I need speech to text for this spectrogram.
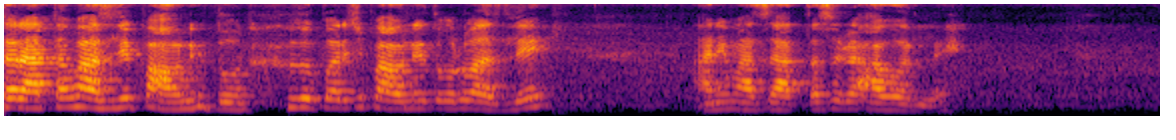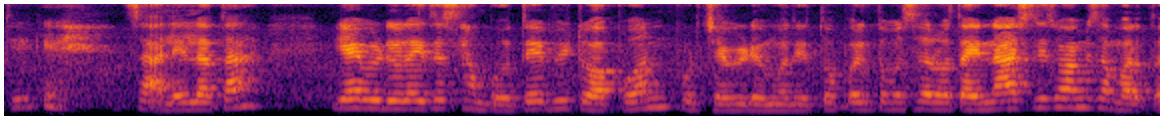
तर आता वाजले पावणे दोन. दुपारचे पावणे दोन वाजले. आणि माझं आत्ता सगळं आवरलं आहे ठीक आहे चालेल आता. या व्हिडिओला इथं थांबवते भेटू आपण पुढच्या व्हिडिओमध्ये. तोपर्यंत मग सर्व ताईंना श्री स्वामी समर्थ.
